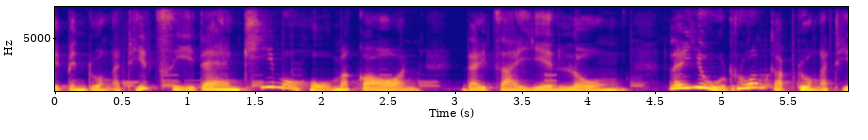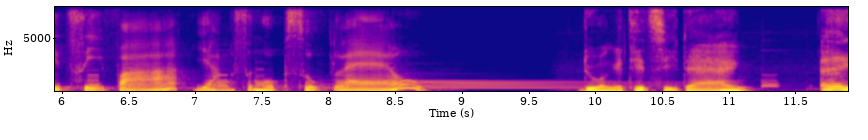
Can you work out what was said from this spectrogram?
ยเป็นดวงอาทิตย์สีแดงขี้โมโหมาก่อน ได้ใจเย็นลง และอยู่ร่วมกับดวงอาทิตย์สีฟ้าอย่างสงบสุขแล้ว ดวงอาทิตย์สีแดง เอ้ย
